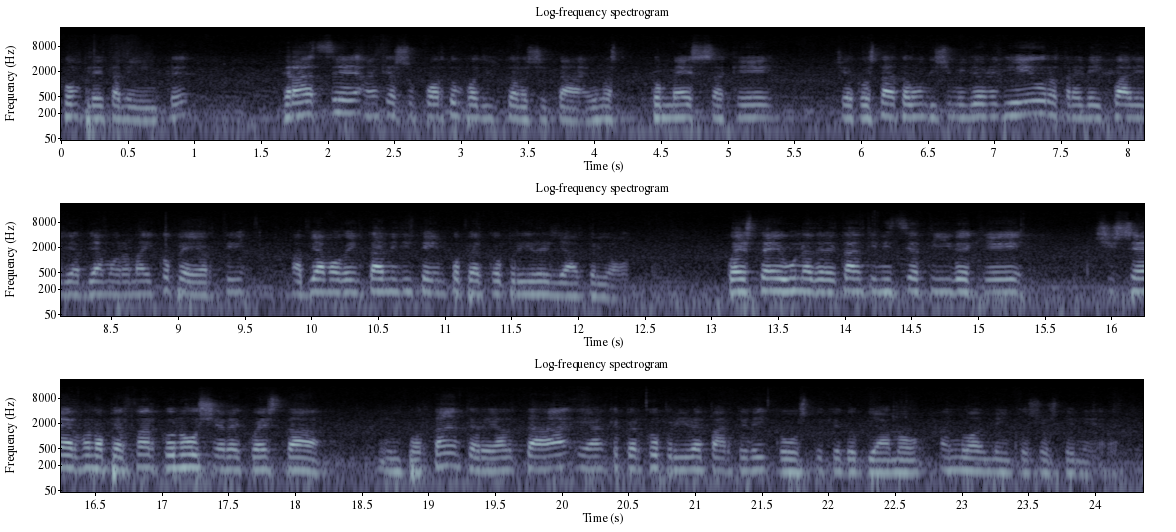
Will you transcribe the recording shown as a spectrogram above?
completamente grazie anche al supporto un po' di tutta la città. È una commessa che ci è costata 11 milioni di euro, tre dei quali li abbiamo oramai coperti, abbiamo 20 anni di tempo per coprire gli altri 8. Questa è una delle tante iniziative che ci servono per far conoscere questa importante realtà e anche per coprire parte dei costi che dobbiamo annualmente sostenere.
